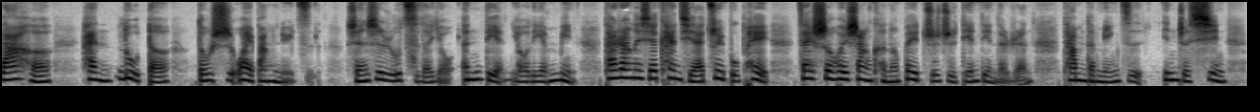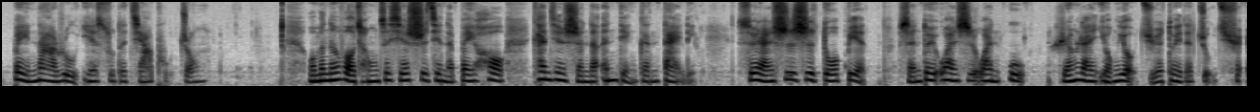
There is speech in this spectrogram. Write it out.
拉合和路德都是外邦女子。神是如此的有恩典、有怜悯，他让那些看起来最不配在社会上可能被指指点点的人，他们的名字因着信被纳入耶稣的家谱中。我们能否从这些事件的背后看见神的恩典跟带领？虽然世事多变，神对万事万物仍然拥有绝对的主权。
